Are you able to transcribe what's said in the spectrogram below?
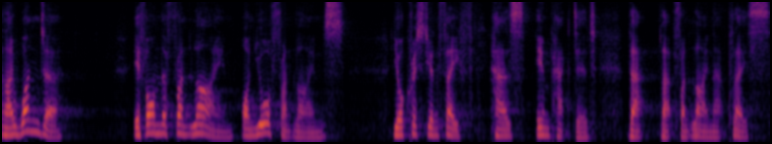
And I wonder if on the front line, on your front lines, your Christian faith has impacted that, that front line, that place.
